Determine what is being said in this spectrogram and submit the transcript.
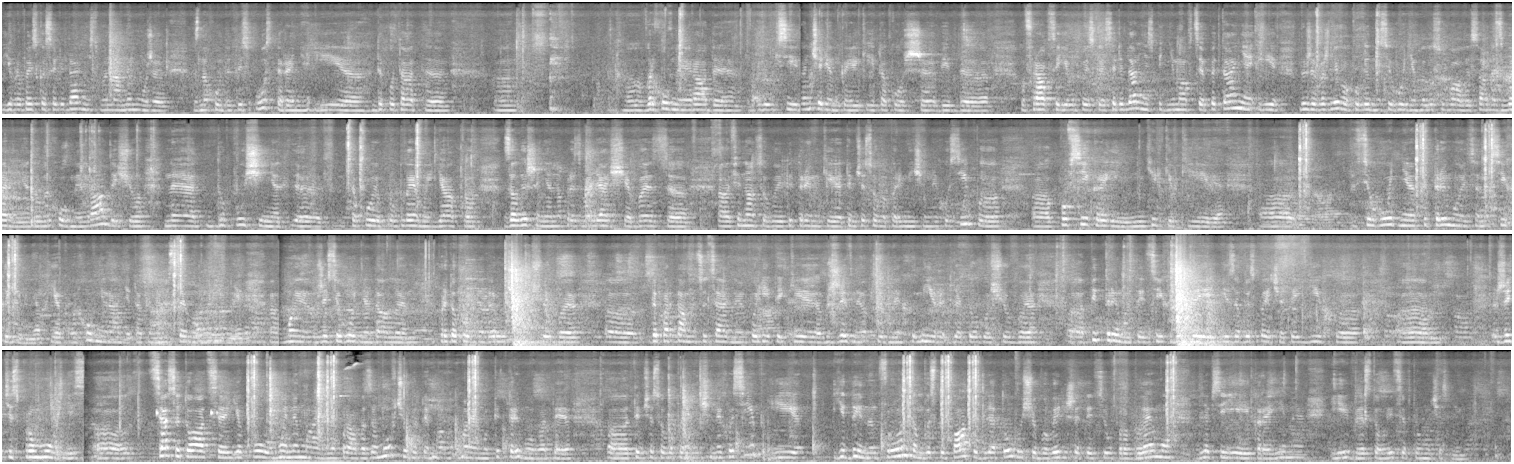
Європейська солідарність вона не може знаходитись осторонь, і е, депутат е, е, Верховної Ради Олексій Гончаренко, який також від е, фракції Європейська Солідарність піднімав це питання. І дуже важливо, коли ми сьогодні голосували саме звернення до Верховної Ради, що не допущення е, такої проблеми, як залишення на призволяще без е, фінансової підтримки тимчасово переміщених осіб по всій країні, не тільки в Києві. Сьогодні підтримується на всіх рівнях, як в Верховній Раді, так і на місцевому рівні. Ми вже сьогодні дали протокольне доручення, щоб е, департамент соціальної політики вжив необхідних мір для того, щоб е, підтримати цих людей і забезпечити їх е, життєспроможність. Ця ситуація, яку ми не маємо права замовчувати, ми маємо підтримувати е, тимчасово переміщених осіб і єдиним фронтом виступати для того, щоб вирішити цю проблему для всієї країни і для столиці в тому числі.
